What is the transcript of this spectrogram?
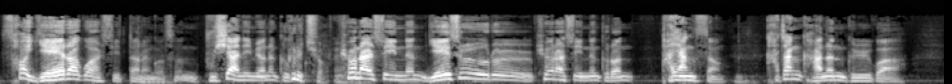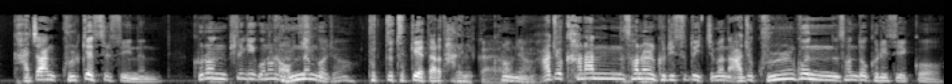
서예라고 할 수 있다는 것은 붓이 아니면은 그 그렇죠. 예. 표현할 수 있는 예술을 표현할 수 있는 그런 다양성, 음. 가장 가는 글과 가장 굵게 쓸 수 있는 그런 필기구는 그렇죠. 없는 거죠. 붓도 두께에 따라 다르니까요. 그럼요. 예. 아주 가난 선을 그릴 수도 있지만 아주 굵은 선도 그릴 수 있고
